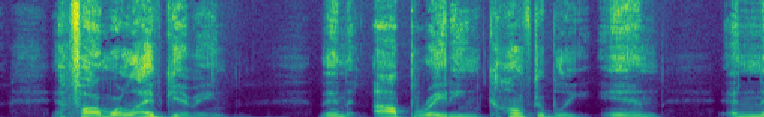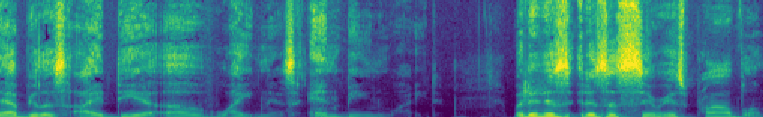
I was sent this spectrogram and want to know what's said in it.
and far more life giving than operating comfortably in a nebulous idea of whiteness and being white. But it is, it is a serious problem.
